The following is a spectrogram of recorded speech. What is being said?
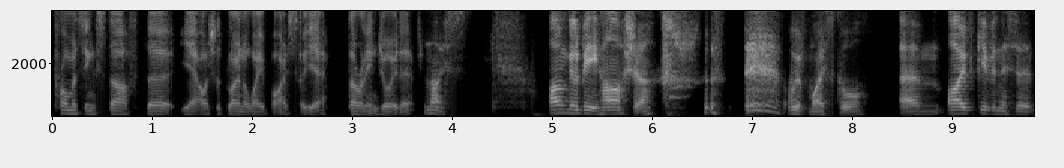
promising stuff that yeah I was just blown away by. So yeah, thoroughly enjoyed it. Nice. I'm going to be harsher with my score. Um, I've given this a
